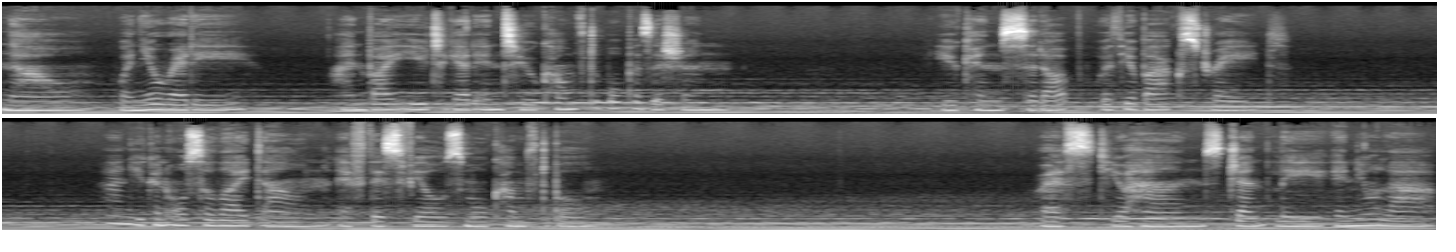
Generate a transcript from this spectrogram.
Now, when you're ready, I invite you to get into a comfortable position. You can sit up with your back straight, and you can also lie down if this feels more comfortable. Rest your hands gently in your lap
